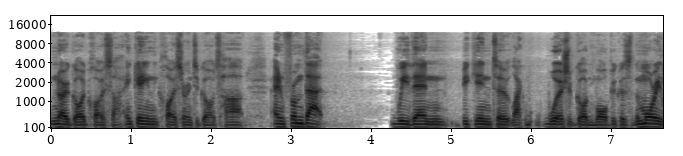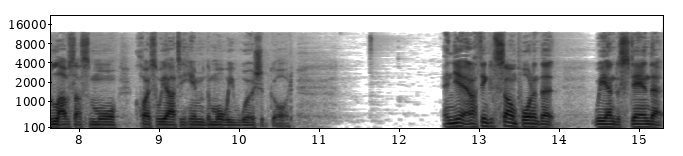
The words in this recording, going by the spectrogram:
know God closer and getting closer into God's heart. And from that, we then begin to like worship God more because the more He loves us, the more closer we are to Him, the more we worship God. And yeah, and I think it's so important that we understand that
